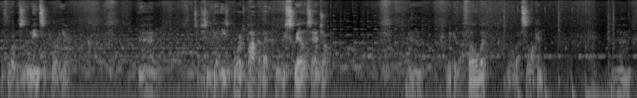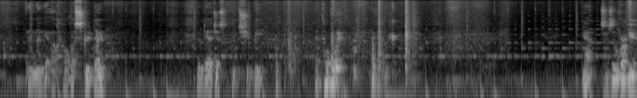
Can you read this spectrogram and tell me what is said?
the floor. This is the main support here. Um, so just need to get these boards back a bit and we square this edge up. Uh, we get that fill with a little bit of silicon. Um, and then get the, all this screwed down around the edges. It should be it hopefully. Yeah, so there's the overview.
